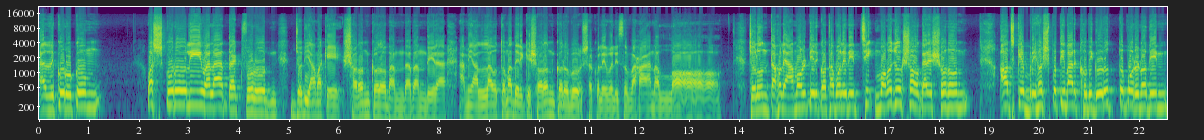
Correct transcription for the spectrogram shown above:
আযকুরুকুম। ওয়াশকুরুলি ওয়ালা তাকফুরুন। যদি আমাকে স্মরণ করো বান্দা বান্দিরা, আমি আল্লাহ তোমাদেরকে স্মরণ করব। সকলে বলি সুবহানাল্লাহ। চলুন তাহলে আমলটির কথা বলে দিচ্ছি। মনোযোগ সহকারে শুনুন। আজকে বৃহস্পতিবার খুবই গুরুত্বপূর্ণ দিন,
